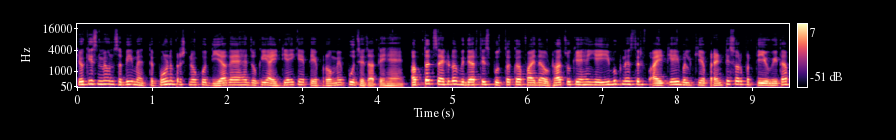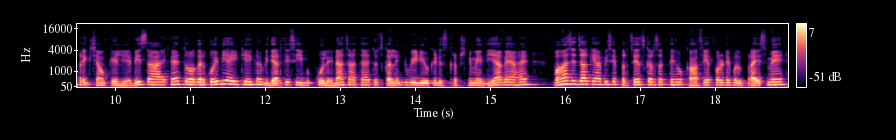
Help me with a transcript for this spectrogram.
क्योंकि इसमें उन सभी महत्वपूर्ण प्रश्नों को दिया गया है जो कि आईटीआई के पेपरों में पूछे जाते हैं। अब तक सैकड़ों विद्यार्थी इस पुस्तक का फ़ायदा उठा चुके हैं। ये ई बुक न सिर्फ़ आईटीआई बल्कि अप्रेंटिस और प्रतियोगिता परीक्षाओं के लिए भी सहायक है। तो अगर कोई भी आईटीआई का विद्यार्थी इस ई बुक को लेना चाहता है तो इसका लिंक वीडियो के डिस्क्रिप्शन में दिया गया है। वहाँ से जाके आप इसे परचेज कर सकते हो काफ़ी अफोर्डेबल प्राइस में,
